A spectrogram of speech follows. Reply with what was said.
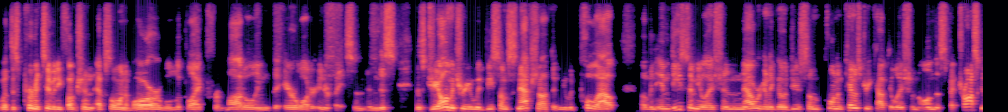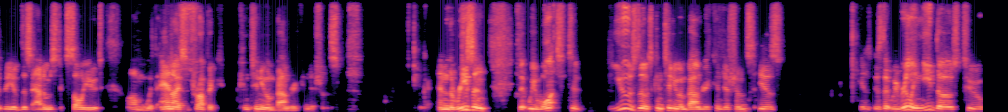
what this permittivity function epsilon of r will look like for modeling the air water interface. And, and this this geometry would be some snapshot that we would pull out of an md simulation. And now we're going to go do some quantum chemistry calculation on the spectroscopy of this atomistic solute um, with anisotropic continuum boundary conditions okay. and the reason that we want to use those continuum boundary conditions is is, is that we really need those to,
